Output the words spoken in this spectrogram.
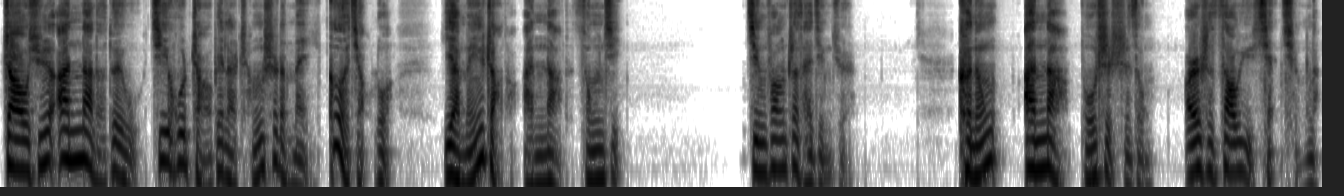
找寻安娜的队伍几乎找遍了城市的每个角落，也没找到安娜的踪迹。警方这才警觉，可能安娜不是失踪。而是遭遇险情了。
